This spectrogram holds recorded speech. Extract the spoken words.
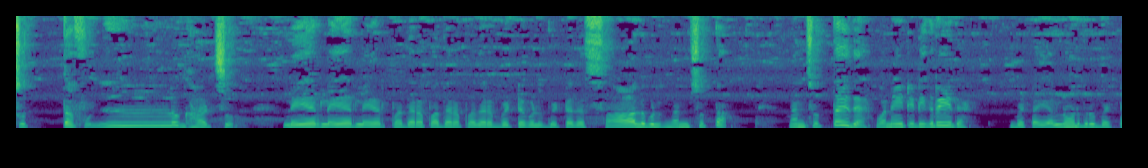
ಸುತ್ತ full ghats. Layer layer layer ಪದರ ಪದರ ಪದರ ಬೆಟ್ಟಗಳು, ಬೆಟ್ಟದ ಸಾಲುಗಳು. ನನ್ನ ಸುತ್ತ ನನ್ನ ಸುತ್ತ ಇದೆ. ಒನ್ ಏಯ್ಟಿ ಡಿಗ್ರಿ ಇದೆ. ಬೆಟ್ಟ ಎಲ್ಲಿ ನೋಡಿದ್ರು ಬೆಟ್ಟ.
